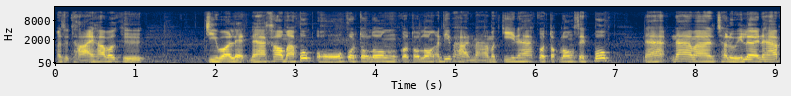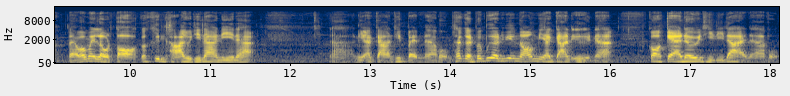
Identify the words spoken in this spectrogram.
อันสุดท้ายครับก็คือ G Wallet นะฮะเข้ามาปุ๊บโอ้โหกดตกลง กดตกลงอันที่ผ่านมาเมื่อกี้นะฮะกดตกลงเสร็จปุ๊บนะฮะหน้ามาฉลุยเลยนะครับ แต่ว่าไม่โหลดต่อก็ขึ้นค้างอยู่ที่หน้านี้นะฮะอ่านนี้อาการที่เป็นนะครับผมถ้าเกิดเพื่อนๆพี่น้องมีอาการอื่นนะฮะก็แก้โดยวิธีนี้ได้นะครับผม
